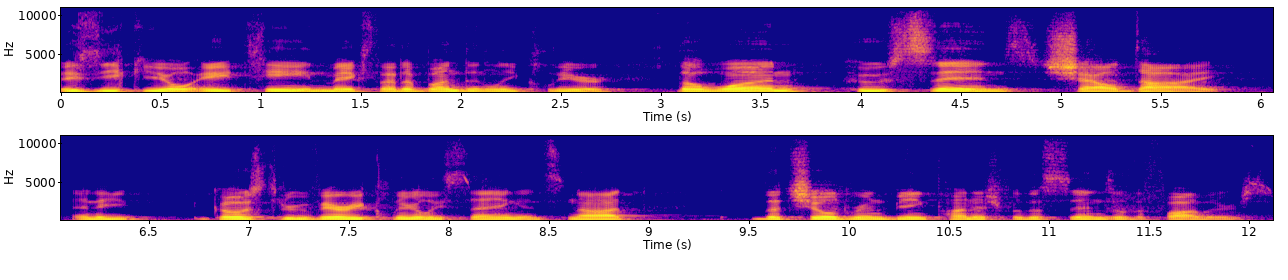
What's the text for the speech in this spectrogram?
Ezekiel 18 makes that abundantly clear. The one who sins shall die. And he goes through very clearly saying it's not the children being punished for the sins of the fathers.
